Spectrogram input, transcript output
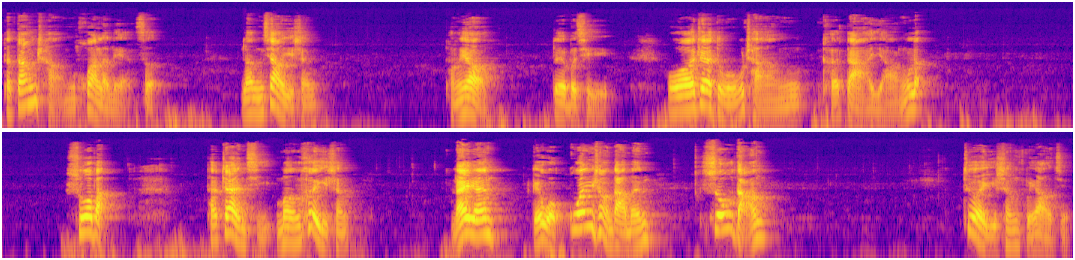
他当场换了脸色，冷笑一声：“朋友，对不起，我这赌场可打烊了。”说罢，他站起，猛喝一声：“来人，给我关上大门，收档！”这一声不要紧，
